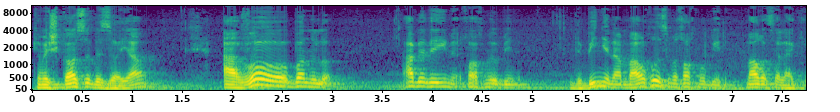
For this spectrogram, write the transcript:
כמו שכוסו בזויה, אבו בונו לו, אבא ואימא, חוכמה ובינה. ובניין המלכוס מחוכמה ובינה. מה הוא רוצה להגיד?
